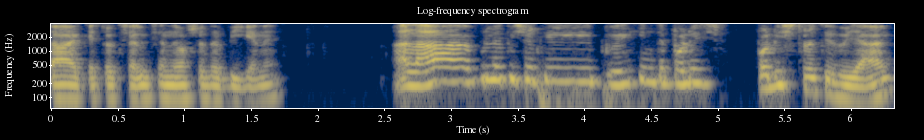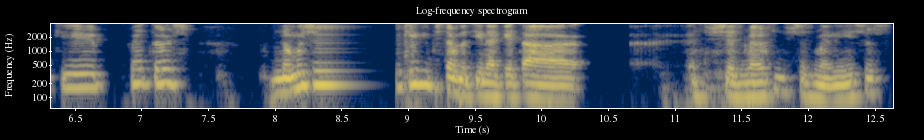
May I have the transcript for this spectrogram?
2007 και το εξελίξανε όσο δεν πήγαινε. Αλλά βλέπεις ότι γίνεται πολύ, πολύ στρωτή δουλειά και φέτος νομίζω και εκεί πιστεύω ότι είναι αρκετά ενθουσιασμένοι, όχι ενθουσιασμένοι, ίσως.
